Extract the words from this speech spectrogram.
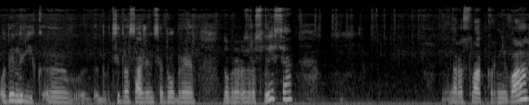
один рік е, ці два саджанця добре, добре розрослися. Наросла корніва,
